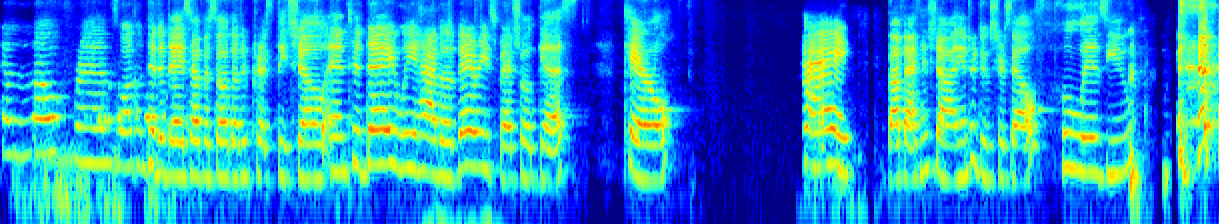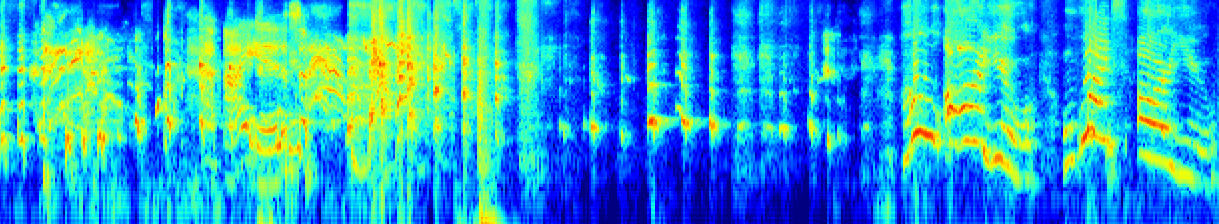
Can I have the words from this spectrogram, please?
Hello, friends. Welcome to today's episode of The Christy Show. And today we have a very special guest, Carol. Hi. And shy. Introduce yourself. Who is you? I is. Who are you? What are you?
